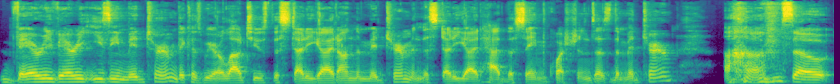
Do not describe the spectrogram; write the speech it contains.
very very easy midterm because we are allowed to use the study guide on the midterm, and the study guide had the same questions as the midterm. Um, so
